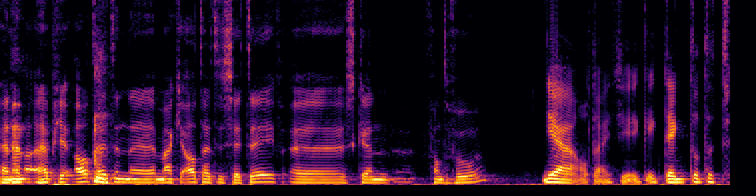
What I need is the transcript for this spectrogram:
En, en heb je altijd een, maak je altijd een CT-scan van tevoren? Ja, altijd. Ik, ik denk dat het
